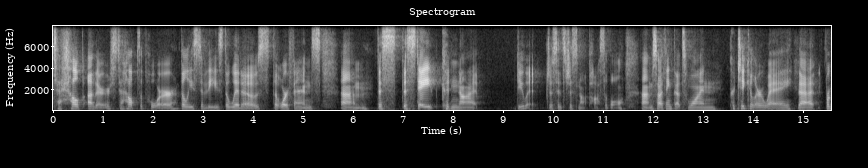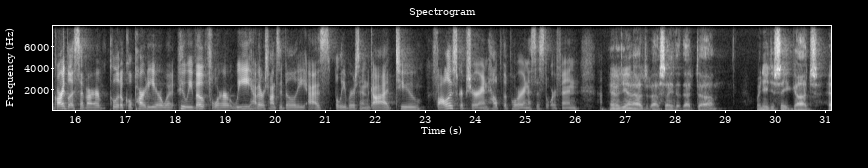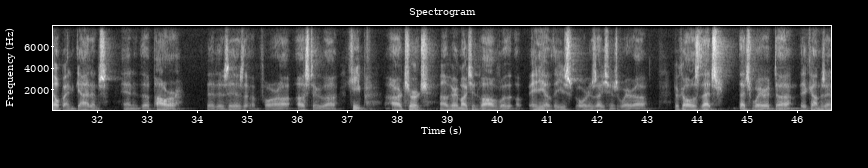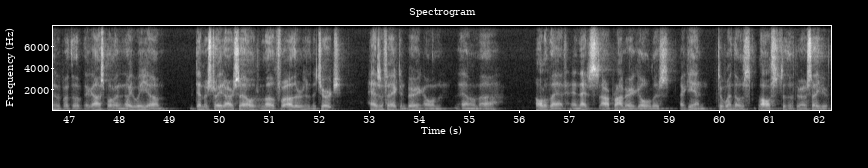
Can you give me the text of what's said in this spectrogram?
to help others, to help the poor, the least of these, the widows, the orphans, um, this the state could not do it just it's just not possible. Um, so I think that's one particular way that regardless of our political party or what who we vote for we have the responsibility as believers in god to follow scripture and help the poor and assist the orphan and again i, I say that that uh, we need to seek god's help and guidance and the power that is his for uh, us to uh, keep our church uh, very much involved with any of these organizations where uh, because that's that's where it uh, it comes in with the, the, gospel and the way we um, demonstrate ourselves and love for others in the church has effect and bearing on on uh, all of that and that's our primary goal is again to win those lost to, the, to our Savior.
